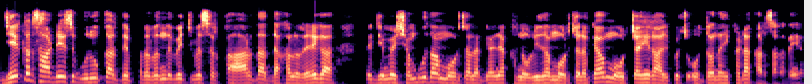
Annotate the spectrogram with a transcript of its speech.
ਜੇਕਰ ਸਾਡੇ ਇਸ ਗੁਰੂ ਘਰ ਦੇ ਪ੍ਰਬੰਧ ਵਿੱਚ ਵੀ ਸਰਕਾਰ ਦਾ ਦਖਲ ਰਹੇਗਾ ਤੇ ਜਿਵੇਂ ਸ਼ੰਭੂ ਦਾ ਮੋਰਚਾ ਲੱਗਿਆ ਜਾਂ ਖਨੌਰੀ ਦਾ ਮੋਰਚਾ ਲੱਗਿਆ ਉਹ ਮੋਰਚਾ ਹੀ ਰਾਜਪੁਰ ਚ ਉਦਾਂ ਦਾ ਹੀ ਖੜਾ ਕਰ ਸਕਦੇ ਆ।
